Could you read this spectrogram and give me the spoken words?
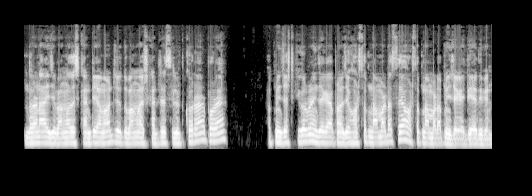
ধরেন, এই যে বাংলাদেশ কান্ট্রি আমার, যেহেতু বাংলাদেশ কান্ট্রিটা সিলেক্ট করার পরে আপনি জাস্ট কি করবেন? এই জায়গায় আপনার যে হোয়াটসঅ্যাপ নাম্বারটা আছে হোয়াটসঅ্যাপ নাম্বার আপনি এই জায়গায় দিয়ে দিবেন।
